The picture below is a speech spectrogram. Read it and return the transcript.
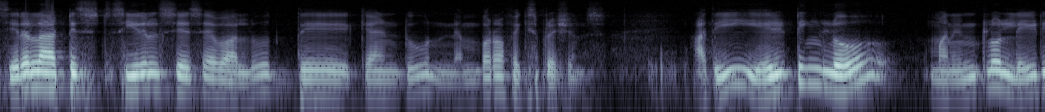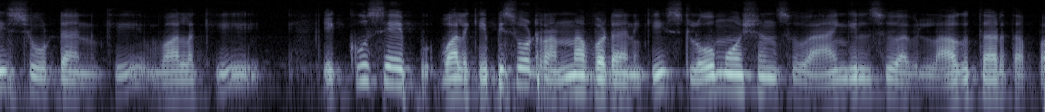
సీరియల్ ఆర్టిస్ట్ సీరియల్స్ చేసేవాళ్ళు they can do number of expressions. అది ఎడిటింగ్లో మన ఇంట్లో లేడీస్ చూడడానికి వాళ్ళకి ఎక్కువసేపు వాళ్ళకి ఎపిసోడ్ రన్ అవ్వడానికి స్లో మోషన్స్ యాంగిల్స్ అవి లాగుతారు తప్ప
